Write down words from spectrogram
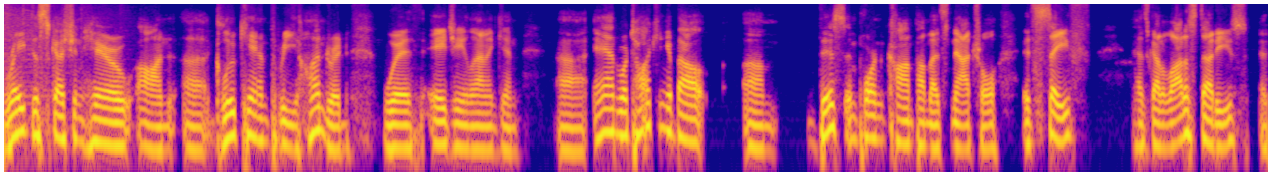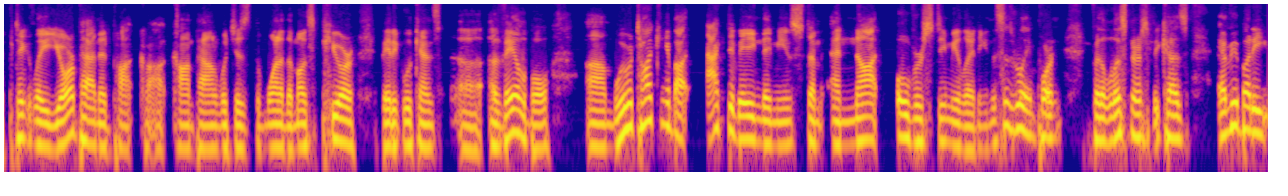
great discussion here on uh, Glucan 300 with AJ Lanigan. Uh, and we're talking about um, this important compound that's natural, it's safe, has got a lot of studies, and particularly your patented po- co- compound, which is the, one of the most pure beta glucans uh, available. Um, we were talking about activating the immune system and not overstimulating. This is really important for the listeners because everybody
